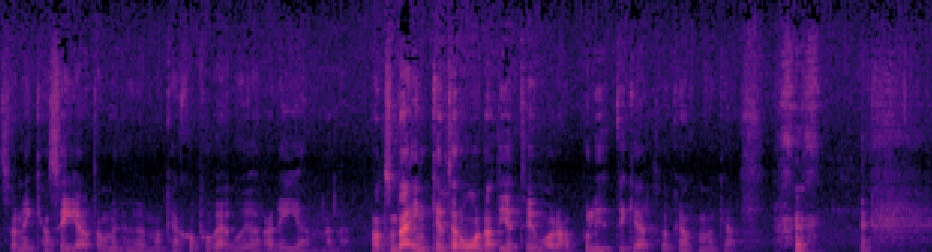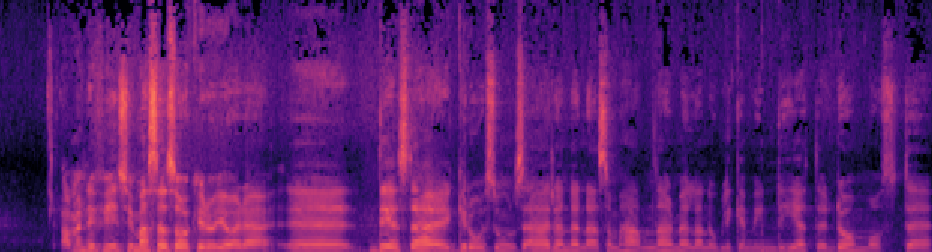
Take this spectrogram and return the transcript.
som ni kan se att men nu är man kanske på väg att göra det igen? Eller något sånt där enkelt råd att ge till våra politiker så kanske man kan Ja men det finns ju massa saker att göra. Eh, dels det här gråzonsärendena som hamnar mellan olika myndigheter. De måste,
